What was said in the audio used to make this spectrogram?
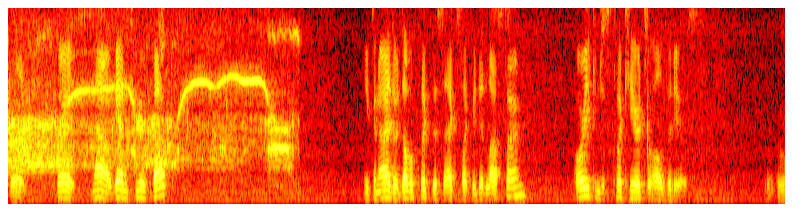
Great. Great. Now again, to move back, you can either double click this X like we did last time, or you can just click here to all videos. hmm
